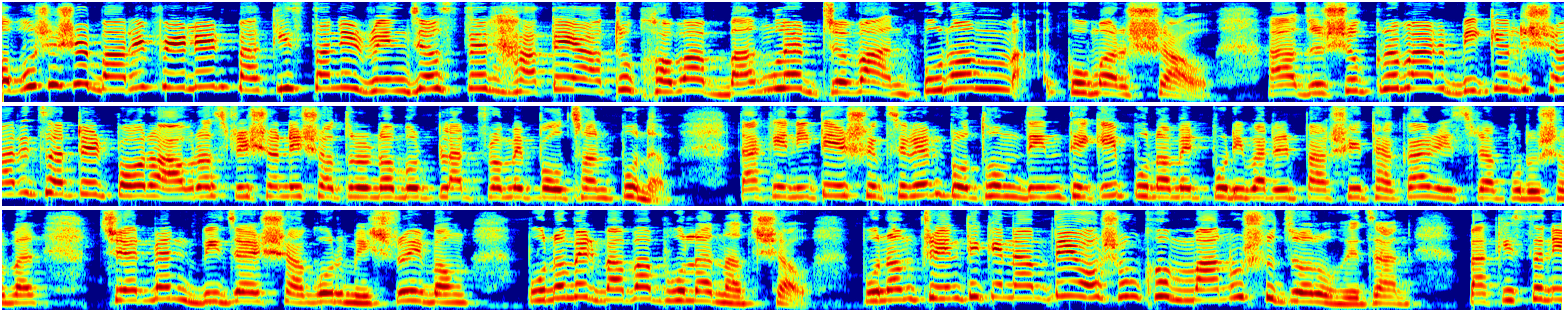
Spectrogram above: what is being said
অবশেষে বাড়ি ফিরলেন পাকিস্তানি রেঞ্জার্সদের হাতে আটক হওয়া বাংলার জওয়ান পুনম কুমার সাউ। আজ শুক্রবার বিকেল সাড়ে চারটের পর আওড়া স্টেশনে সতেরো নম্বর প্ল্যাটফর্মে পৌঁছান পুনম। তাকে নিতে এসেছিলেন প্রথম দিন থেকেই পুনমের পরিবারের পাশে থাকা রিসরা পুরসভার চেয়ারম্যান বিজয় সাগর মিশ্র এবং পুনমের বাবা ভোলানাথ সাউ। পুনম ট্রেন থেকে নামতেই অসংখ্য মানুষ জড়ো হয়ে যান। পাকিস্তানি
